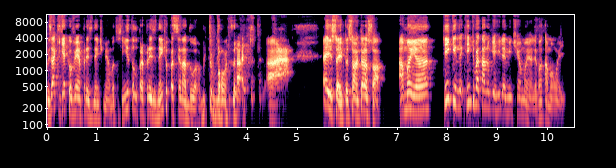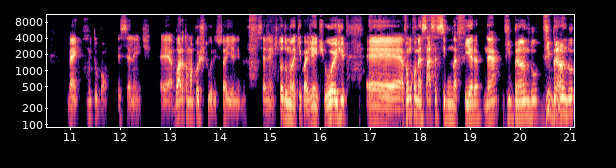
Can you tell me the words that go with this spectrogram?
O Isaac quer que eu venha presidente mesmo. Eu tô assim, Ítalo para presidente ou para senador? Muito bom, Isaac. Ah! É isso aí, pessoal. Então, olha só. Amanhã. Quem que, quem que vai estar no Guerrilha Meeting amanhã? Levanta a mão aí. Bem, muito bom. Excelente. É, bora tomar postura, isso aí, Alina. Excelente. Todo mundo aqui com a gente hoje. É, vamos começar essa segunda-feira, né? Vibrando, vibrando.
